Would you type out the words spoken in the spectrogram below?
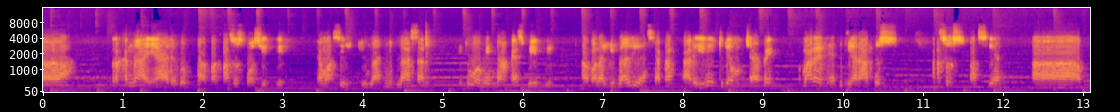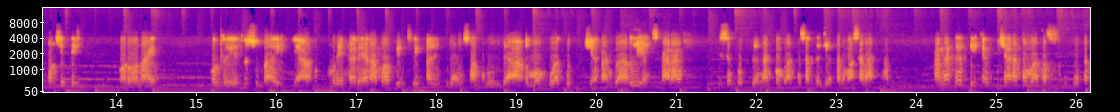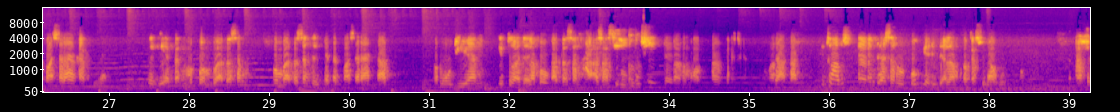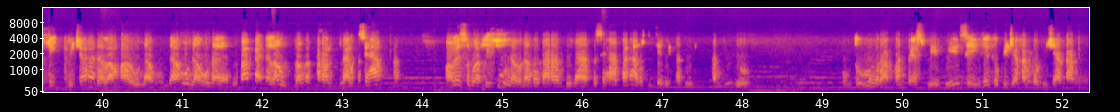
terkena ya ada beberapa kasus positif yang masih jumlahnya belasan. Itu meminta PSBB apalagi Bali yang sekarang hari ini sudah mencapai kemarin ya 300 kasus pasien uh, positif corona itu untuk itu sebaiknya pemerintah daerah provinsi Bali tidak usah menunda atau membuat kebijakan baru yang sekarang disebut dengan pembatasan kegiatan masyarakat. Karena ketika bicara pembatasan kegiatan masyarakat ya, kegiatan pembatasan pembatasan kegiatan masyarakat, kemudian itu adalah pembatasan hak asasi manusia dalam masyarakat. Itu harus ada dasar hukum ya di dalam konteks undang-undang. Nah, ketika bicara dalam hal undang-undang, undang-undang yang dipakai adalah undang kekarantinaan kesehatan. Oleh sebab itu, undang-undang kekarantinaan kesehatan harus dijadikan rujukan dulu untuk menerapkan PSBB sehingga kebijakan-kebijakan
